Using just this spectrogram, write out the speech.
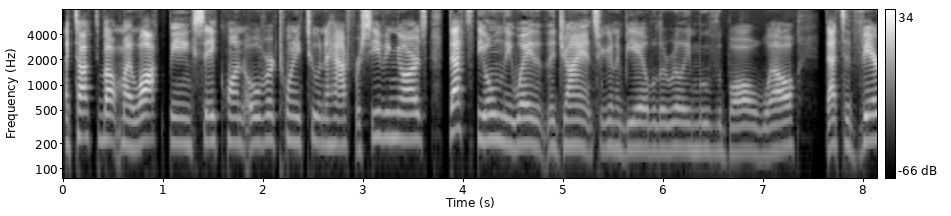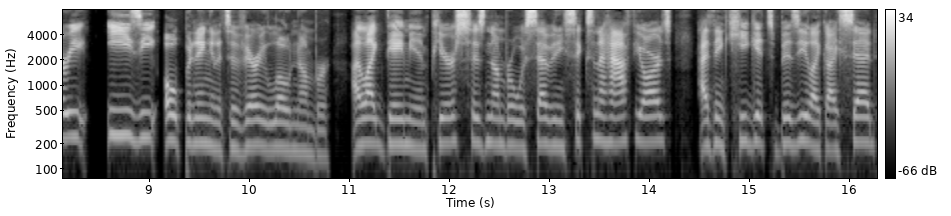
I talked about my lock being Saquon over 22 and a half receiving yards. That's the only way that the Giants are going to be able to really move the ball well. That's a very easy opening and it's a very low number. I like Dameon Pierce. His number was 76 and a half yards. I think he gets busy. Like I said,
